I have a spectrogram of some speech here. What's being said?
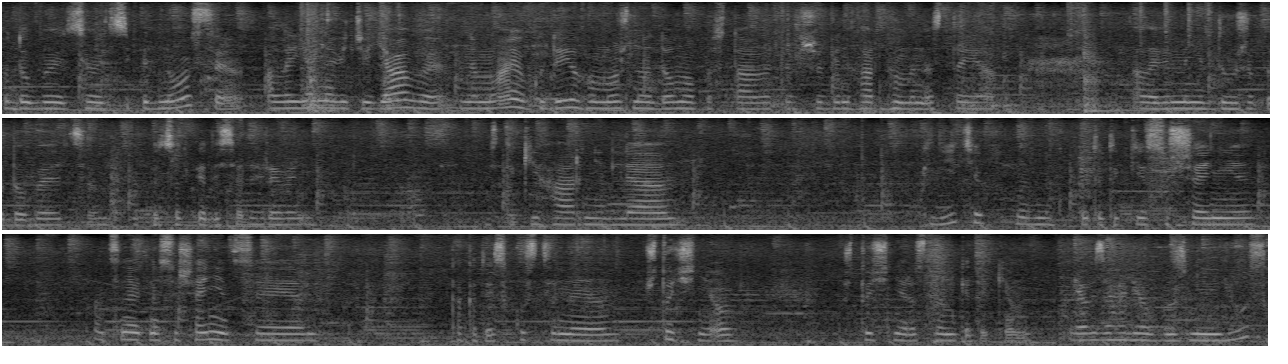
подобаються ці підноси, але я навіть уяви не маю, куди його можна вдома поставити, щоб він гарно в мене стояв. Але він мені дуже подобається. 550 гривень. Ось такі гарні для квітів. Можна купити такі сушені. А це навіть не сушені, це як це, іскусственні, штучні, о, штучні рослинки такі. Я взагалі обожнюю юск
